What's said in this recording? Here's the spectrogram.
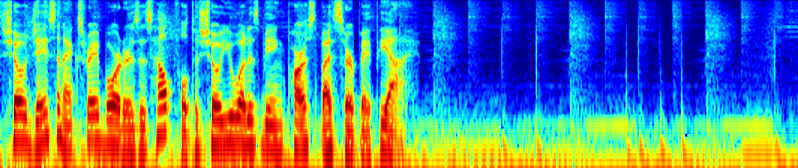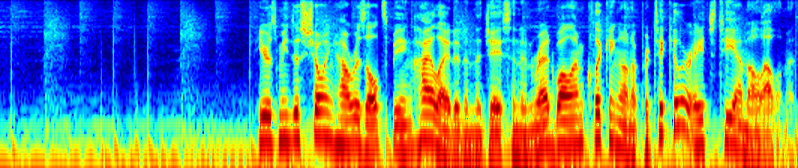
Show JSON X-Ray Borders is helpful to show you what is being parsed by SerpApi. Here's me just showing how results being highlighted in the JSON in red while I'm clicking on a particular HTML element.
